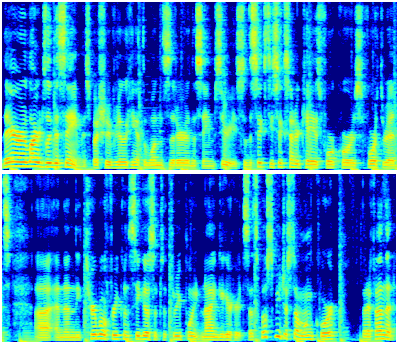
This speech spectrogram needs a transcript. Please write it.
they're largely the same, especially if you're looking at the ones that are in the same series. So the 6600K is 4 cores, 4 threads, uh, and then the turbo frequency goes up to 3.9 gigahertz. That's supposed to be just on one core, but I found that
